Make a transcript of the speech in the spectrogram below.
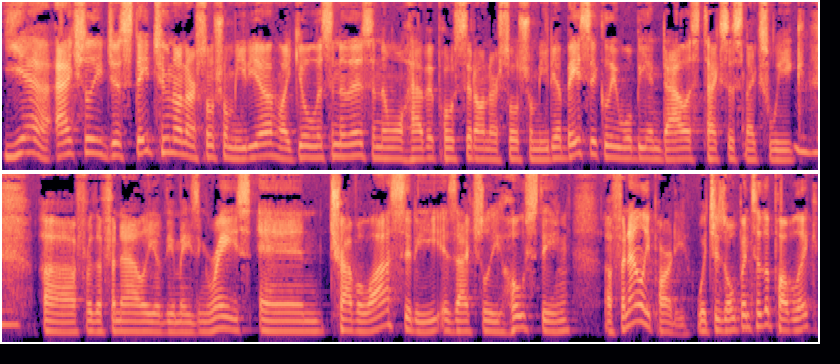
Yeah, actually, just stay tuned on our social media. Like, you'll listen to this and then we'll have it posted on our social media. Basically, we'll be in Dallas, Texas next week uh, for the finale of The Amazing Race. And Travelocity is actually hosting a finale party, which is open to the public.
